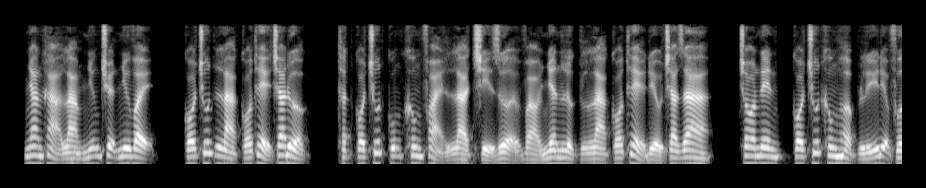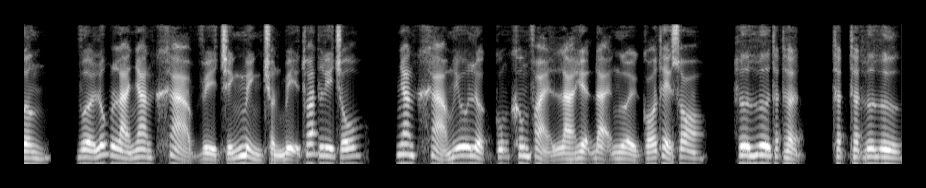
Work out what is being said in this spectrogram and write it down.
Nhan khả làm những chuyện như vậy, có chút là có thể tra được, thật có chút cũng không phải là chỉ dựa vào nhân lực là có thể điều tra ra, cho nên có chút không hợp lý địa phương, vừa lúc là nhan khả vì chính mình chuẩn bị thoát ly chỗ, nhan khả mưu lược cũng không phải là hiện đại người có thể so, hư hư thật thật, thật thật hư hư,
